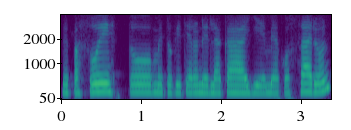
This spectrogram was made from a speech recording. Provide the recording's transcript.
me pasó esto, me toquetearon en la calle, me acosaron,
